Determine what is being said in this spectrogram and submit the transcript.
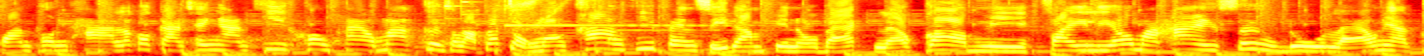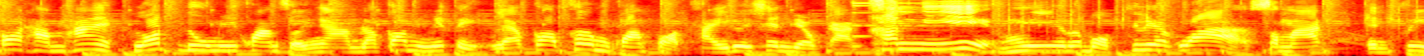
ความทนทานแล้วก็การใช้งานที่คล่องแคล่วมากขึ้นสำหรับกระจกมองข้างที่เป็นสีดำ Pino Black แล้วก็มีไฟเลี้ยวมาให้ ซึ่งดูแล้วเนี่ยก็ทำให้รถดูมีความสวยงาม แล้วก็มีมิติ แล้วก็เพิ่มความปลอดภัยด้วยเช่นเดียวกัน คันนี้มีระบบที่เรียกว่า Smart Entry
